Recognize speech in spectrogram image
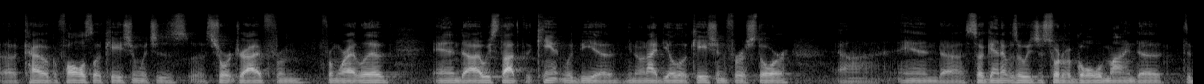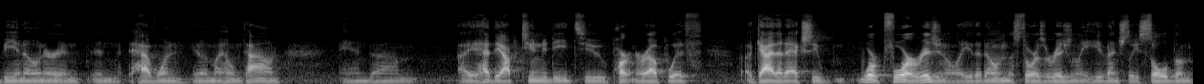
uh, Cuyahoga Falls location, which is a short drive from, from where I lived, and I always thought that Canton would be a, you know, an ideal location for a store. Uh, and uh, so again, it was always just sort of a goal of mine to, to be an owner and, and have one you know, in my hometown. And um, I had the opportunity to partner up with a guy that I actually worked for originally, that owned the stores originally. He eventually sold them,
